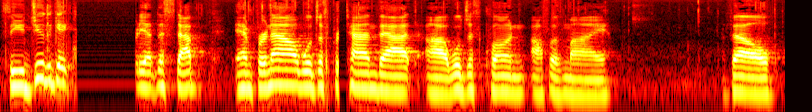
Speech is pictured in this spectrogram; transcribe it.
So you do the git clone at this step. And for now, we'll just pretend that uh, we'll just clone off of my vel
